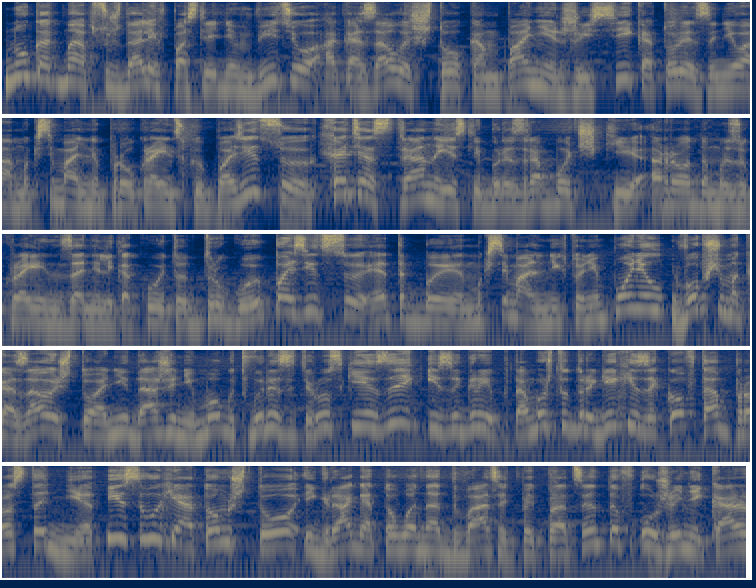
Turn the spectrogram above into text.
Ну, как мы обсуждали в последнем видео, оказалось, что компания GC, которая заняла максимально проукраинскую позицию, хотя странно, если бы разработчики родом из Украины заняли какую-то другую позицию, это бы максимально никто не понял. В общем, оказалось, что они даже не могут вырезать русский язык из игры, потому что других языков там просто нет. И слухи о том, что игра готова на 25% уже не кажутся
